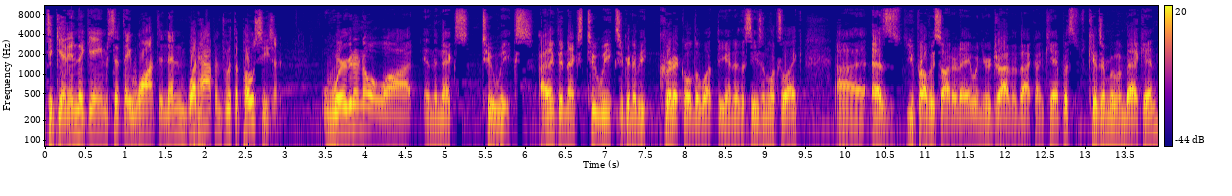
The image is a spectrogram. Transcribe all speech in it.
to get in the games that they want? And then what happens with the postseason? We're going to know a lot in the next two weeks. I think the next two weeks are going to be critical to what the end of the season looks like. Uh, as you probably saw today when you were driving back on campus, kids are moving back in.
